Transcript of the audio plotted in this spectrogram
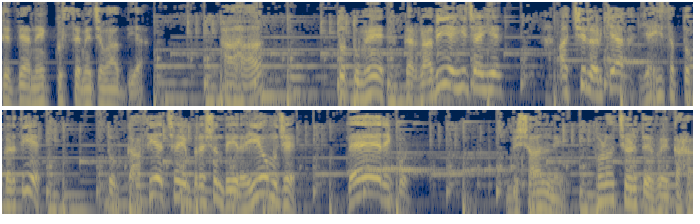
दिव्या ने गुस्से में जवाब दिया। हाँ हाँ तो तुम्हें करना भी यही चाहिए। अच्छी लड़कियाँ यही सब तो करती है। तुम काफ़ी अच्छा इंप्रेशन दे रही हो मुझे। वेरी गुड विशाल ने थोड़ा चिढ़ते हुए कहा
